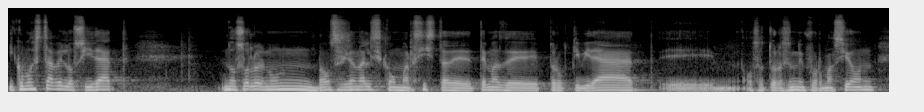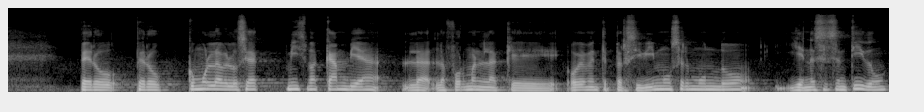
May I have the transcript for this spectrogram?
y cómo esta velocidad, no solo en un, vamos a decir, análisis como marxista de temas de productividad em, o saturación de información, pero, pero cómo la velocidad misma cambia la, la forma en la que obviamente percibimos el mundo y en ese sentido,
